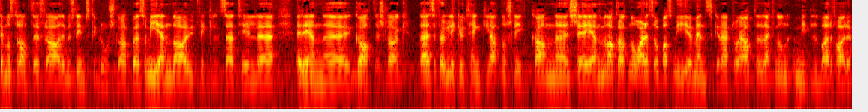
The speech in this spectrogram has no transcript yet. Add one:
demonstranter fra Det muslimske brorskapet, som igjen da utviklet seg til rene gateslag. Det er selvfølgelig ikke utenkelig at noe slikt kan skje igjen, men akkurat nå er det såpass mye mennesker der, tror jeg, at det er ikke noen umiddelbar fare.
